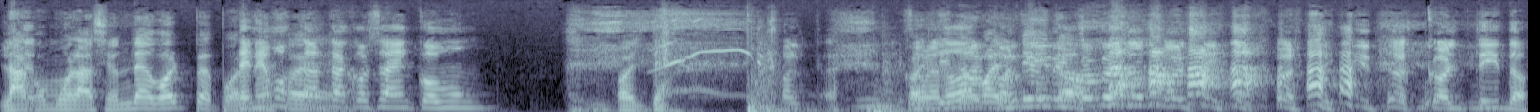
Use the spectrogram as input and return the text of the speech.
La acumulación de golpes, por Tenemos eso fue- tantas cosas en común. Sobre Cortito, todo el cortito. cortito. cortito, cortito,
